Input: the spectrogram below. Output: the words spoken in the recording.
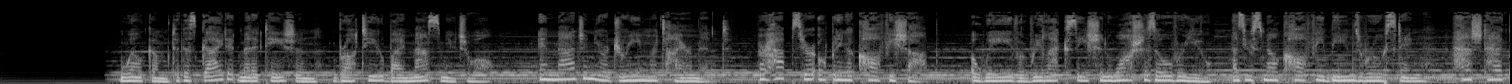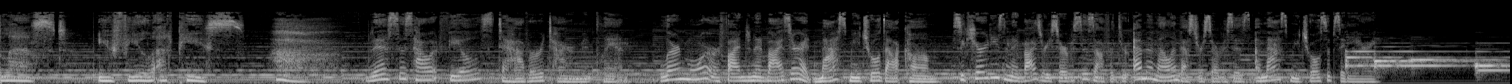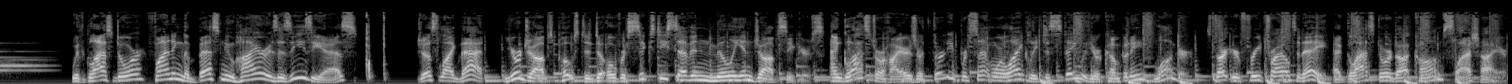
Welcome to this guided meditation brought to you by Mass Mutual. Imagine your dream retirement Perhaps you're opening a coffee shop. A wave of relaxation washes over you as you smell coffee beans roasting. Hashtag blessed. You feel at peace. this is how it feels to have a retirement plan. Learn more or find an advisor at massmutual.com. Securities and advisory services offered through MML Investor Services, a Mass Mutual subsidiary. With Glassdoor, finding the best new hire is as easy as just like that, your job's posted to over 67 million job seekers, and Glassdoor hires are 30% more likely to stay with your company longer. Start your free trial today at glassdoor.com/hire.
